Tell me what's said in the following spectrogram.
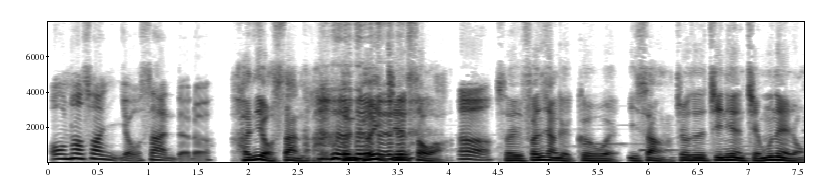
哦，那算友善的了，很友善啊，很可以接受啊。嗯，所以分享给各位。以上啊，就是今天的节目内容，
